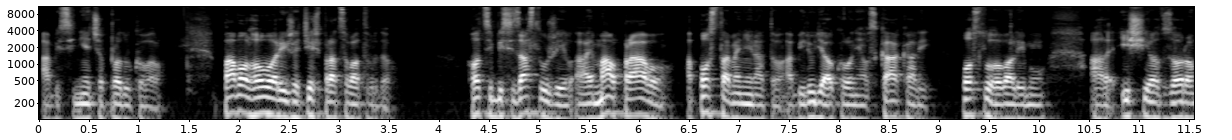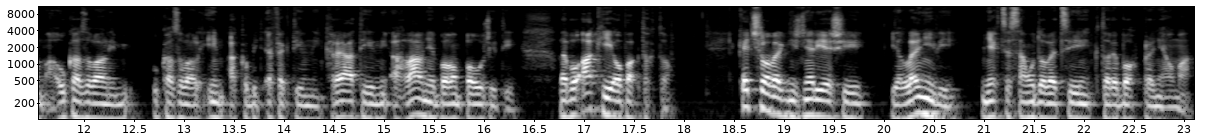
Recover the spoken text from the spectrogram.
aby si niečo produkoval. Pavol hovorí, že tiež pracoval tvrdo. Hoci by si zaslúžil a aj mal právo a postavenie na to, aby ľudia okolo neho skákali, posluhovali mu, ale išiel vzorom a ukazoval im, ukazoval im ako byť efektívny, kreatívny a hlavne Bohom použitý. Lebo aký je opak tohto? Keď človek nič nerieši, je lenivý, nechce sa mu do veci, ktoré Boh pre neho má.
